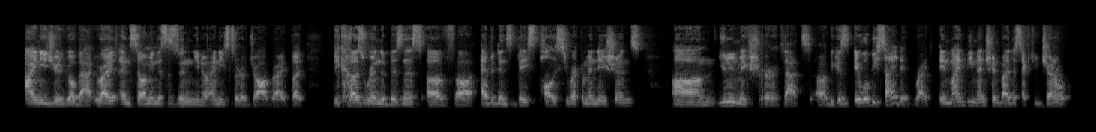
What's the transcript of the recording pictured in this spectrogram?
I need you to go back, right? And so, I mean, this is in you know any sort of job, right? But because we're in the business of uh, evidence-based policy recommendations, um, you need to make sure that uh, because it will be cited, right? It might be mentioned by the Secretary General.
